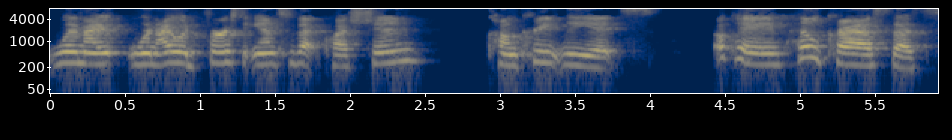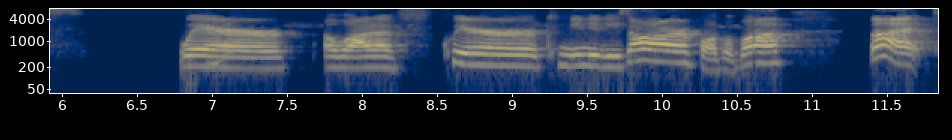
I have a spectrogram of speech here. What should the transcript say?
when I when I would first answer that question concretely, it's okay. Hillcrest. That's where a lot of queer communities are, blah, blah, blah. But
